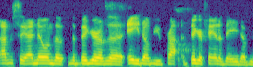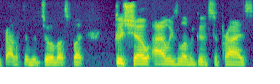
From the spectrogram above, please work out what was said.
Obviously, I know I'm the, the bigger of the AEW, pro- bigger fan of the AEW product of the two of us, but good show. I always love a good surprise,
